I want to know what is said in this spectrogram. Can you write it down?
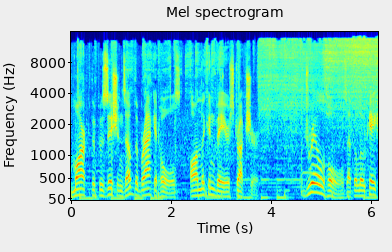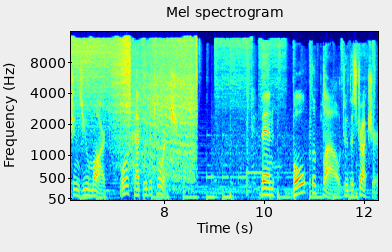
Mark the positions of the bracket holes on the conveyor structure. Drill holes at the locations you marked or cut with a torch. Then bolt the plow to the structure.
